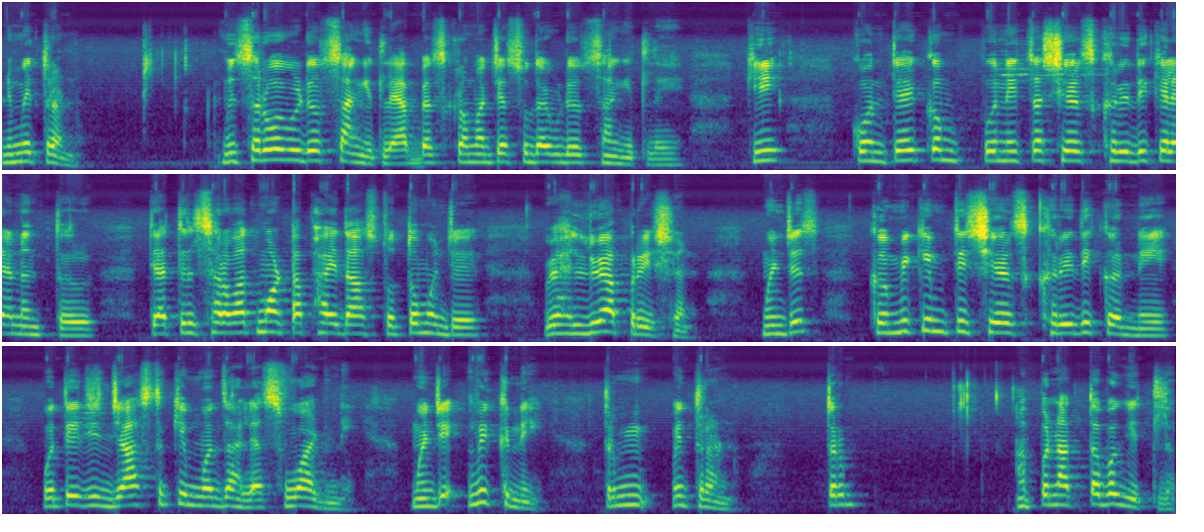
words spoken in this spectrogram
आणि मित्रांनो मी सर्व व्हिडिओत सांगितले अभ्यासक्रमाच्या सुद्धा व्हिडिओत सांगितले की कोणत्याही कंपनीचा शेअर्स खरेदी केल्यानंतर त्यातील सर्वात मोठा फायदा असतो तो म्हणजे व्हॅल्यू ऑपरेशन म्हणजेच कमी किमतीत शेअर्स खरेदी करणे व त्याची जास्त किंमत झाल्यास वाढणे म्हणजे विकणे. तर मित्रांनो तर आपण आत्ता बघितलं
